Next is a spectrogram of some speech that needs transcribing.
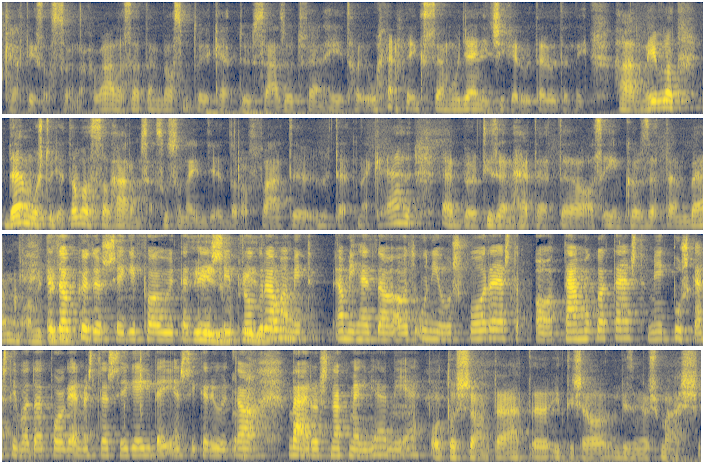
kertészasszonynak a válaszát, amiben azt mondta, hogy 257, ha jól emlékszem, hogy ennyit sikerült elültetni három év alatt, de most ugye tavasszal 321 darab fát ültetnek el, ebből 17-et az én körzetemben. Amit Ez egy... a közösségi faültetési így, program, így amit, amihez az uniós forrást, a támogatást még Puskás Tivadar polgármestersége idején sikerült a városnak megnyernie. Pontosan, tehát itt is a bizonyos más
